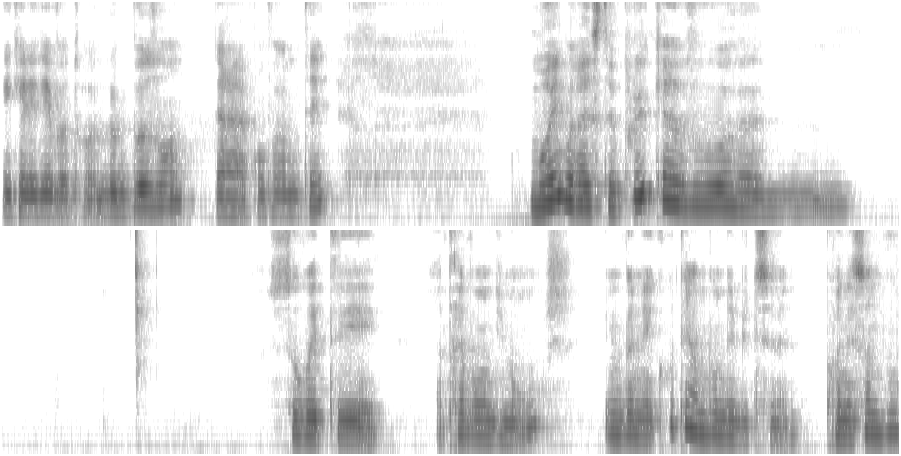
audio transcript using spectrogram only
et quel était votre, le besoin derrière la conformité. Moi, il me reste plus qu'à vous euh, souhaiter un très bon dimanche, une bonne écoute et un bon début de semaine. Prenez soin de vous.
